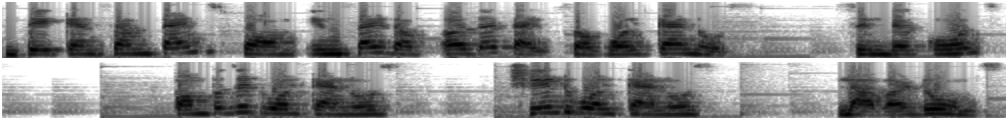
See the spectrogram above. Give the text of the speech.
They can sometimes form inside of other types of volcanoes. Cinder cones, composite volcanoes, shield volcanoes, lava domes.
